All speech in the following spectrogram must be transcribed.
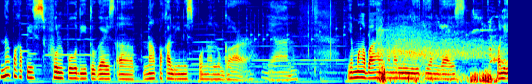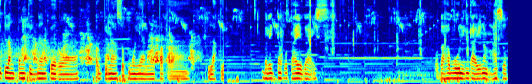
Napaka-peaceful po dito guys at napakalinis po na lugar. Yan. Yung mga bahay na maliliit yan guys. Maliit lang pong tignan pero pag pinasok mo yan napaka laki. Balik na po tayo guys. Pagkahabulin tayo ng aso.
